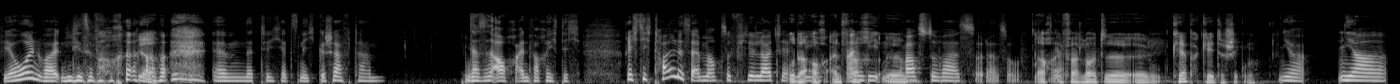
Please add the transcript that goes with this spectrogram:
wir holen wollten diese Woche, Ja. aber ähm, natürlich jetzt nicht geschafft haben. Das ist auch einfach richtig, richtig toll, dass einem auch so viele Leute Oder auch einfach, anbieten, ähm, brauchst du was oder so. Auch ja. einfach Leute äh, Care-Pakete schicken. Ja, ja,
